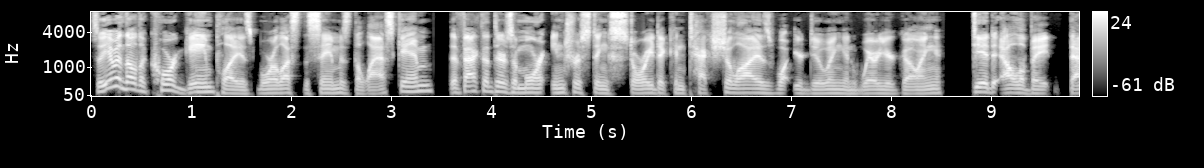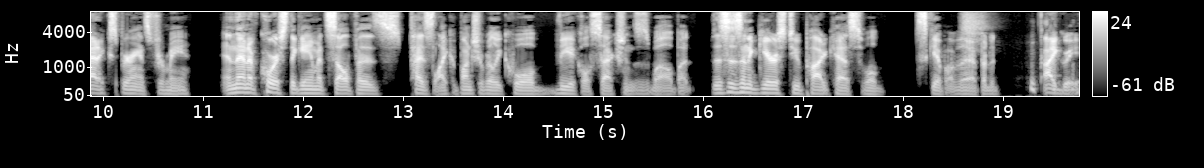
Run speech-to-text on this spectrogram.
So even though the core gameplay is more or less the same as the last game, the fact that there's a more interesting story to contextualize what you're doing and where you're going did elevate that experience for me. And then of course the game itself is has like a bunch of really cool vehicle sections as well, but this isn't a Gears 2 podcast, so we'll skip over that, but it, I agree.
